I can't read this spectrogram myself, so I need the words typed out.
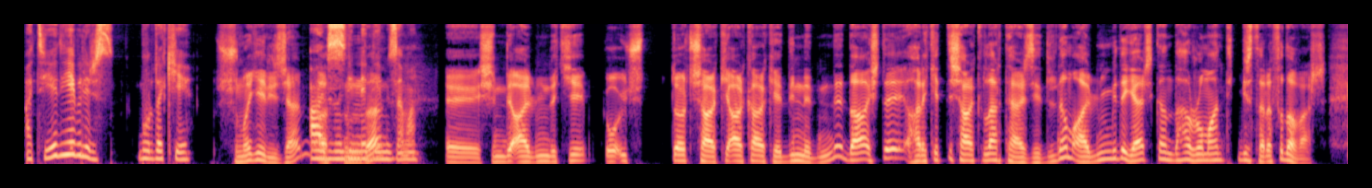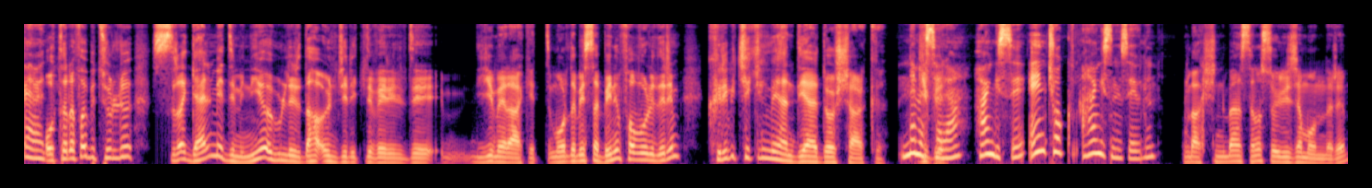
Atiye diyebiliriz buradaki Şuna geleceğim albümü aslında. dinlediğimiz zaman. Ee, şimdi albümdeki o 3 4 şarkıyı arka arkaya dinlediğinde daha işte hareketli şarkılar tercih edildi ama albümün bir de gerçekten daha romantik bir tarafı da var. Evet. O tarafa bir türlü sıra gelmedi mi? Niye öbürleri daha öncelikli verildi diye merak ettim. Orada mesela benim favorilerim klibi çekilmeyen diğer 4 şarkı. Ne mesela? Hangisi? En çok hangisini sevdin? Bak şimdi ben sana söyleyeceğim onları.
